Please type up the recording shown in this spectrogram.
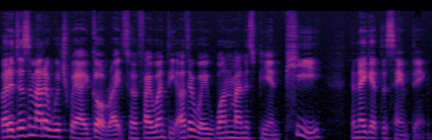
but it doesn't matter which way I go, right? So if I went the other way, 1 minus p and p, then I get the same thing.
